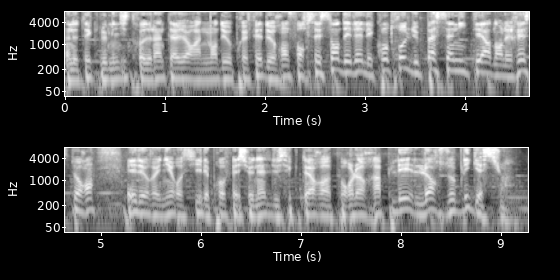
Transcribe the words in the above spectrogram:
À noter que le ministre de l'Intérieur a demandé au préfet de renforcer sans délai les contrôles du pass sanitaire dans les restaurants et de réunir aussi les professionnels du secteur pour leur rappeler leurs obligations.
